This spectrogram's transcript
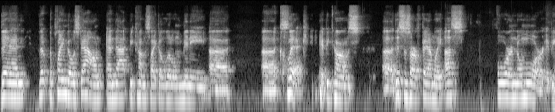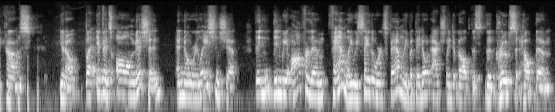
then the, the plane goes down and that becomes like a little mini uh, uh, click. It becomes uh, this is our family, us for no more. It becomes, you know, but if it's all mission and no relationship, then then we offer them family. We say the words family, but they don't actually develop this the groups that help them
